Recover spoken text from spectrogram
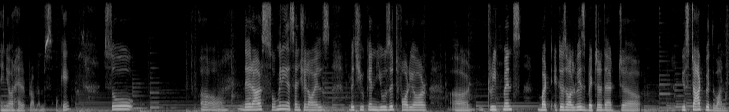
in your hair problems okay? So um, there are so many essential oils which you can use it for your uh, treatments but it is always better that uh, you start with one.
